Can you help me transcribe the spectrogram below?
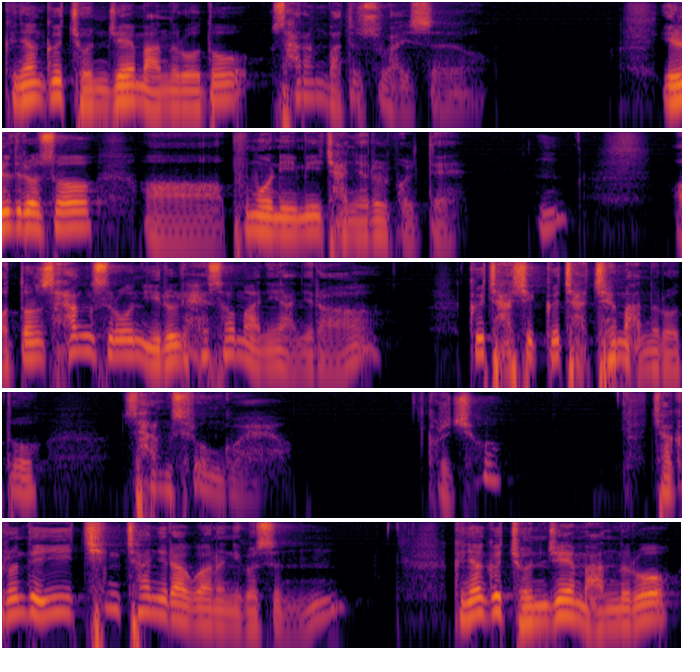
그냥 그 존재만으로도 사랑받을 수가 있어요. 예를 들어서 어, 부모님이 자녀를 볼때 음? 어떤 사랑스러운 일을 해서만이 아니라 그 자식 그 자체만으로도 사랑스러운 거예요. 그렇죠? 자, 그런데 이 칭찬이라고 하는 이것은 그냥 그 존재만으로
